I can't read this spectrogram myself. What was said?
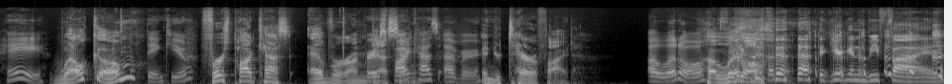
Hey, Welcome. thank you. First podcast ever, I'm First guessing. podcast ever. And you're terrified. A little. A little. You're going to be fine.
